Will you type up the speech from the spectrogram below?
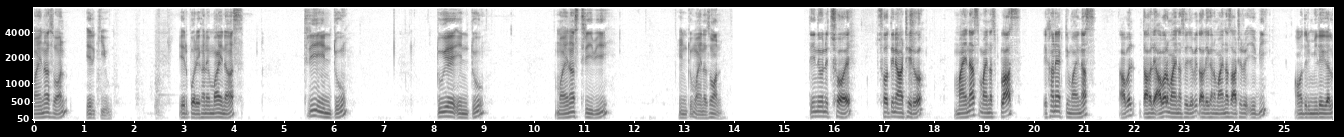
মাইনাস ওয়ানের কিউব। এরপর এখানে minus three into two a into minus three b into minus one. তিন দুগুণে ছয় ছ তিনে আঠেরো, মাইনাস মাইনাস প্লাস এখানে একটি মাইনাস, আবার তাহলে আবার মাইনাস হয়ে যাবে, তাহলে এখানে মাইনাস আঠেরো এ বি আমাদের মিলে গেল।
